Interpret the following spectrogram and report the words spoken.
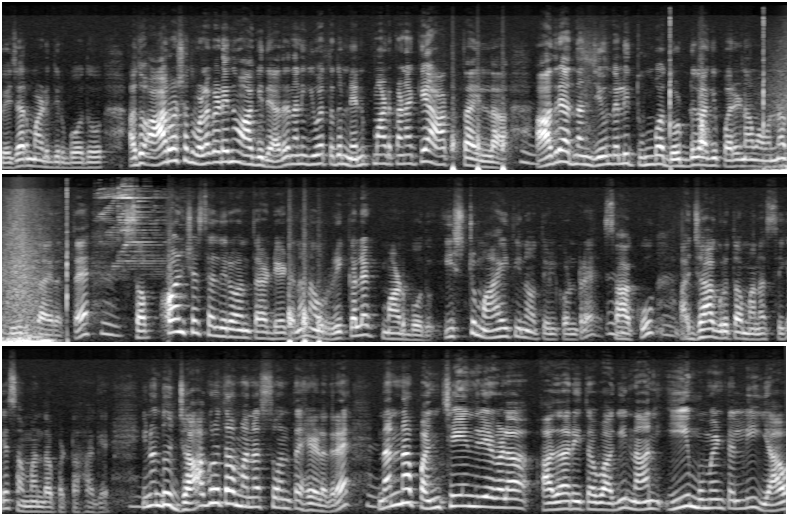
ಬೇಜಾರು ಮಾಡಿದ್ದಿರ್ಬೋದು, ಅದು ಆರು ವರ್ಷದ ಒಳಗಡೆನೂ ಆಗಿದೆ. ಆದರೆ ನನಗೆ ಇವತ್ತು ಅದು ನೆನಪು ಮಾಡ್ಕೊಳಕ್ಕೆ ಆಗ್ತಾ ಇಲ್ಲ. ಆದರೆ ಅದು ನನ್ನ ಜೀವನದಲ್ಲಿ ತುಂಬ ದೊಡ್ಡದಾಗಿ ಪರಿಣಾಮವನ್ನು ಬೀರ್ತಾ ಇರುತ್ತೆ. ಸಬ್ ಕಾನ್ಷಿಯಸ್ಸಲ್ಲಿರುವಂತಹ ಡೇಟನ್ನು ಡೇಟನ ನಾವು ರಿಕಲೆಕ್ಟ್ ಮಾಡ್ಬೋದು. ಇಷ್ಟು ಮಾಹಿತಿ ನಾವು ತಿಳ್ಕೊಂಡ್ರೆ ಸಾಕು. ಅಜಾಗೃತ ಮನಸ್ಸಿಗೆ ಸಂಬಂಧಪಟ್ಟ ಹಾಗೆ. ಇನ್ನೊಂದು ಜಾಗೃತ ಮನಸ್ಸು ಅಂತ ಹೇಳಿದ್ರೆ, ನನ್ನ ಪಂಚೇಂದ್ರಿಯಗಳ ಆಧಾರಿತವಾಗಿ ನಾನು ಈ ಮೂಮೆಂಟಲ್ಲಿ ಯಾವ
